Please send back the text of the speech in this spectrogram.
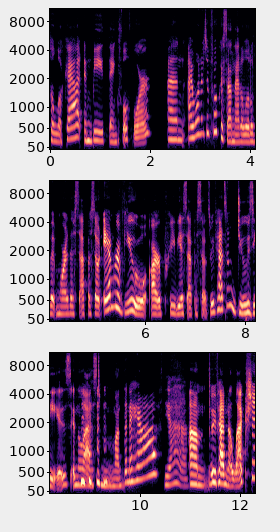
to look at and be thankful for. And I wanted to focus on that a little bit more this episode and review our previous episodes. We've had some doozies in the last month and a half. Yeah. Um, we've had an election.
